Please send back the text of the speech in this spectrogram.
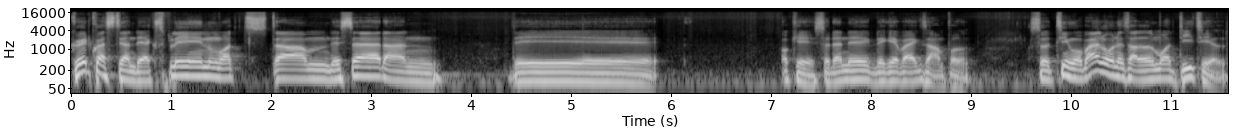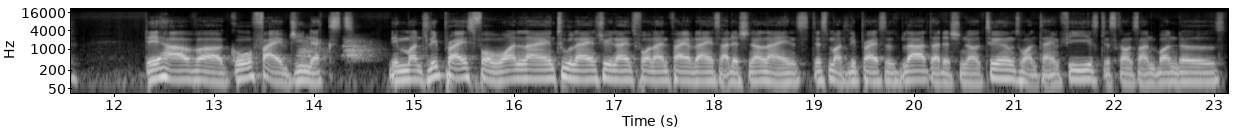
Great question. They explain what um, they said and they... Okay, so then they, they gave an example. So T-Mobile one is a little more detailed. They have uh, Go 5G Next the monthly price for one line, two lines, three lines, four lines, five lines, additional lines. This monthly price is blah, additional terms, one-time fees, discounts on bundles.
